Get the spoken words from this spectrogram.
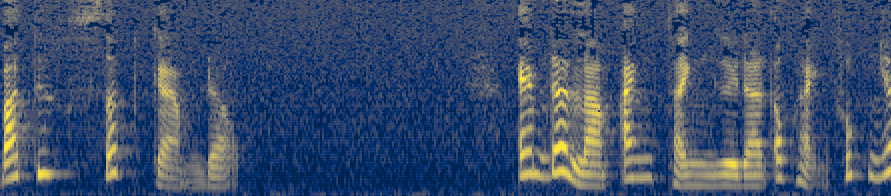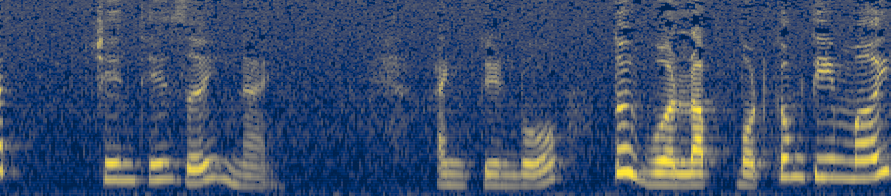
Bá tước rất cảm động. Em đã làm anh thành người đàn ông hạnh phúc nhất trên thế giới này. Anh tuyên bố, tôi vừa lập một công ty mới,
